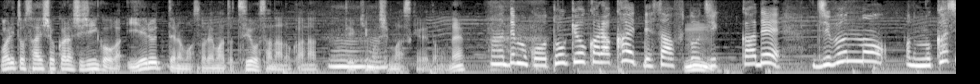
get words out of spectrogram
割と最初から主人公が言えるっていうのもそれまた強さなのかなっていう気もしますけれどもね。まあ、でもこう東京から帰ってさふと実家で自分のあの昔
